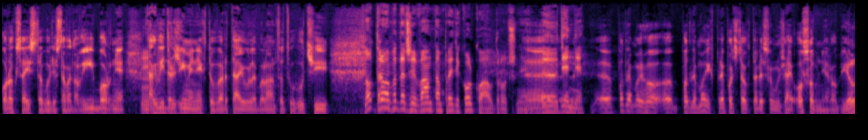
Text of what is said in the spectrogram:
o rok sa isto bude stavať. No výborne, mm. tak vydržíme, nech tu vrtajú, lebo nám to tu hučí. No, treba tak... povedať, že vám tam prejde koľko aut ročne, e, e, denne? E, podľa, môjho, e, podľa mojich prepočtov, ktoré som už aj osobne robil,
